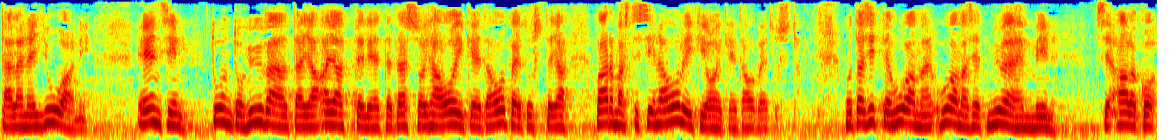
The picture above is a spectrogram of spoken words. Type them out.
tällainen juoni. Ensin tuntui hyvältä ja ajatteli, että tässä on ihan oikeita opetusta, ja varmasti siinä olikin oikeita opetusta. Mutta sitten huomasi, että myöhemmin se alkoi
